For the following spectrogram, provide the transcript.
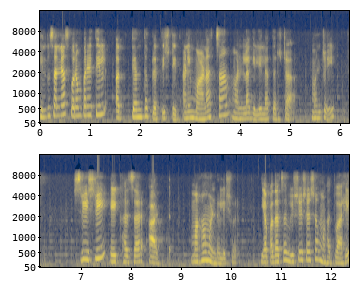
हिंदू संन्यास परंपरेतील अत्यंत प्रतिष्ठित आणि मानाचा मानला गेलेला दर्जा म्हणजे श्री श्री एक हजार आठ महामंडलेश्वर. या पदाचं विशेष असं महत्त्व आहे.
